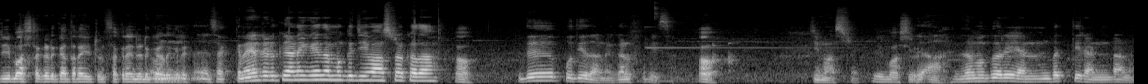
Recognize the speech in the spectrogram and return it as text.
ജി മാസ്റ്റർ ഒക്കെ എടുക്കുക എത്ര സെക്കൻഡ് ഹാൻഡ് എടുക്കുകയാണെങ്കിൽ. സെക്കൻഡ് ഹാൻഡ് എടുക്കുകയാണെങ്കിൽ നമുക്ക് ജി മാസ്റ്റർ ഒക്കെ അതാ. ഇത് പുതിയതാണ് ഗൾഫ് പീസാണ് ജി മാസ്റ്റർ ജി മാസ്റ്റർ ആ ഇത് നമുക്കൊരു എൺപത്തി രണ്ടാണ്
